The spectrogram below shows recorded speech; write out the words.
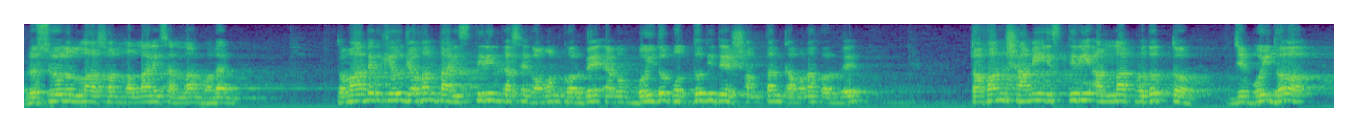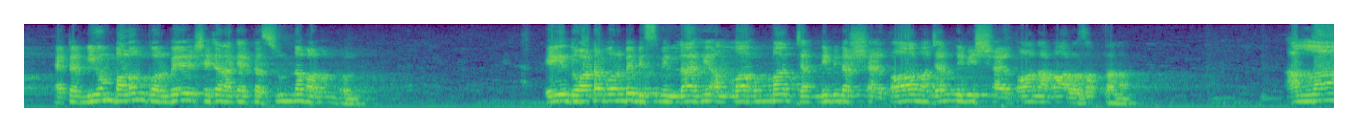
রসুল্লাহ সাল্লি সাল্লাম বলেন, তোমাদের কেউ যখন তার স্ত্রীর কাছে গমন করবে এবং বৈধ পদ্ধতিতে সন্তান কামনা করবে, তখন স্বামী স্ত্রী আল্লাহ প্রদত্ত যে বৈধ একটা নিয়ম পালন করবে, সেটার আগে একটা সুন্না পালন করবে। এই দোয়াটা পড়বে, বিসমিল্লাহি আল্লাহুম্মা জান্নিবিনা শায়তান জান্নিবিশ শায়তান আল্লাহ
